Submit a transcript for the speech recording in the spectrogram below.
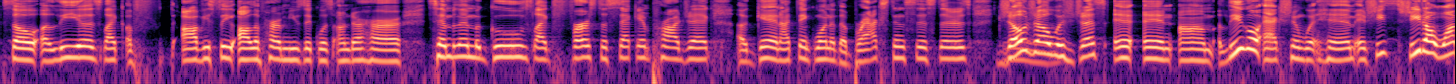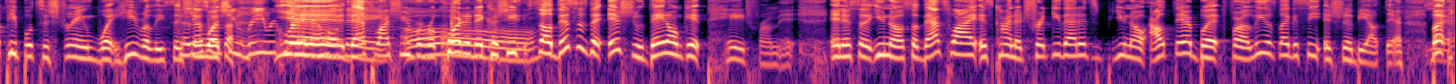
So Aaliyah's like a f- obviously all of her music was under her. Timbaland Magoo's like first or second project. Again, I think one of the Braxton sisters. JoJo was just in, in um legal action with him, and she's she don't want people to stream what he releases. So she that's why wants she re-recorded Yeah, that's why she re-recorded it because she. Oh. So this is the issue. They don't get paid from it, and it's a you know. So that's why it's kind of tricky that it's you know out there. But for Aaliyah's legacy, it should be out there. But Yeah.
